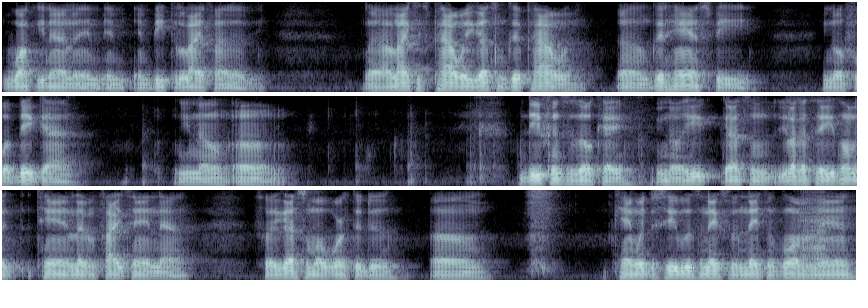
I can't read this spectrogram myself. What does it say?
walk you down and, and, and beat the life out of you. Uh, I like his power. He got some good power, um, good hand speed you know, for a big guy. You know, um, defense is okay. You know, he got some, like I said, he's only 10, 11 fights in now. So he got some more work to do. Um, can't wait to see what's next with Nathan Gorman, man.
